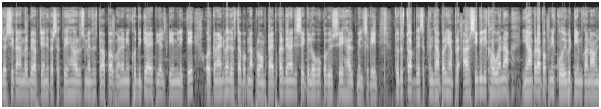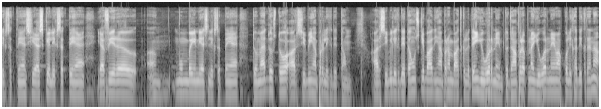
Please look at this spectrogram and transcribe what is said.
जर्सी का नंबर भी आप चेंज कर सकते हैं और उसमें दोस्तों, आप अपनी खुद की आईपीएल टीम लिख के और कमेंट में दोस्तों, आप अपना प्रॉम्प्ट टाइप कर देना जिससे कि लोगों को भी उससे हेल्प मिल सके। तो दोस्तों, आप देख सकते हैं, जहाँ पर यहाँ पर आर लिखा हुआ ना, यहाँ पर आप अपनी कोई भी टीम का नाम लिख सकते हैं सी लिख सकते हैं या फिर मुंबई इंडियंस लिख सकते हैं। तो मैं दोस्तों आर सी बी यहाँ पर लिख देता हूँ। RCB लिख देता हूँ, उसके बाद यहाँ पर हम बात कर लेते हैं यूवर नेम। तो जहाँ पर अपना यूवर नेम आपको लिखा दिख रहा है ना,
